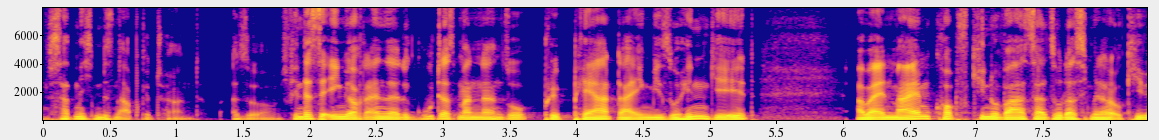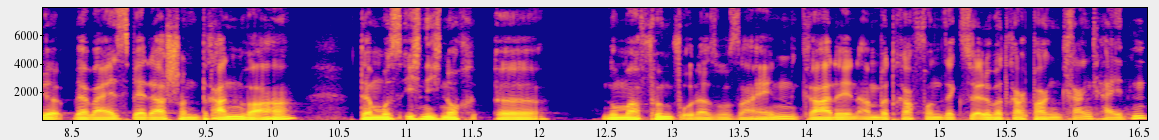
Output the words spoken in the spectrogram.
das hat mich ein bisschen abgeturnt. Also ich finde das ja irgendwie auf der einen Seite gut, dass man dann so prepared da irgendwie so hingeht. Aber in meinem Kopfkino war es halt so, dass ich mir dachte, okay, wer, wer weiß, wer da schon dran war. Da muss ich nicht noch äh, Nummer 5 oder so sein, gerade in Anbetracht von sexuell übertragbaren Krankheiten.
